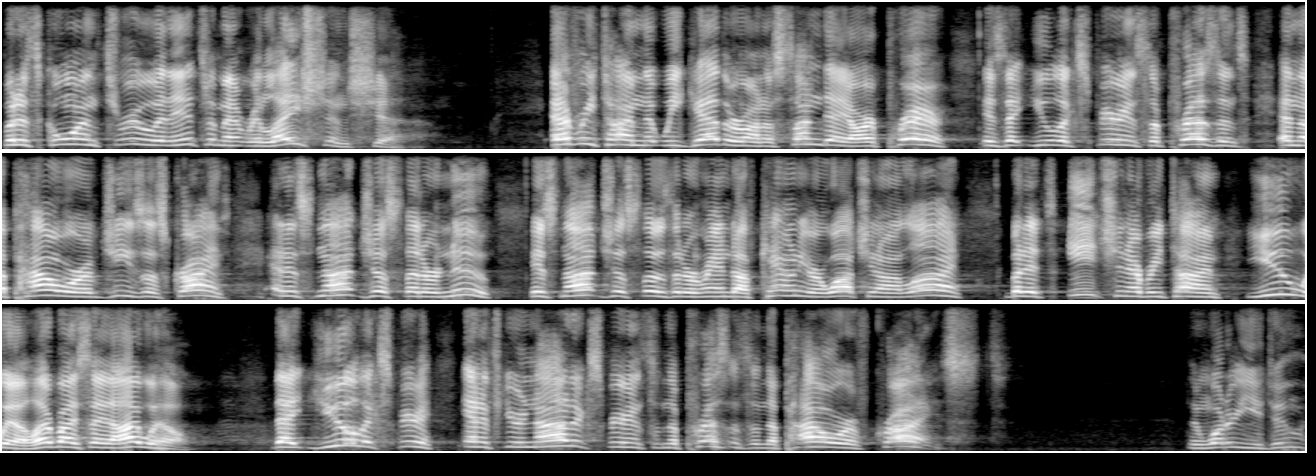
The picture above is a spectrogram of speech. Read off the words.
but it's going through an intimate relationship. Every time that we gather on a Sunday, our prayer is that you'll experience the presence and the power of Jesus Christ. And it's not just that are new, it's not just those that are Randolph County or watching online, but it's each and every time you will. Everybody say, I will. That you'll experience. And if you're not experiencing the presence and the power of Christ, then what are you doing?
